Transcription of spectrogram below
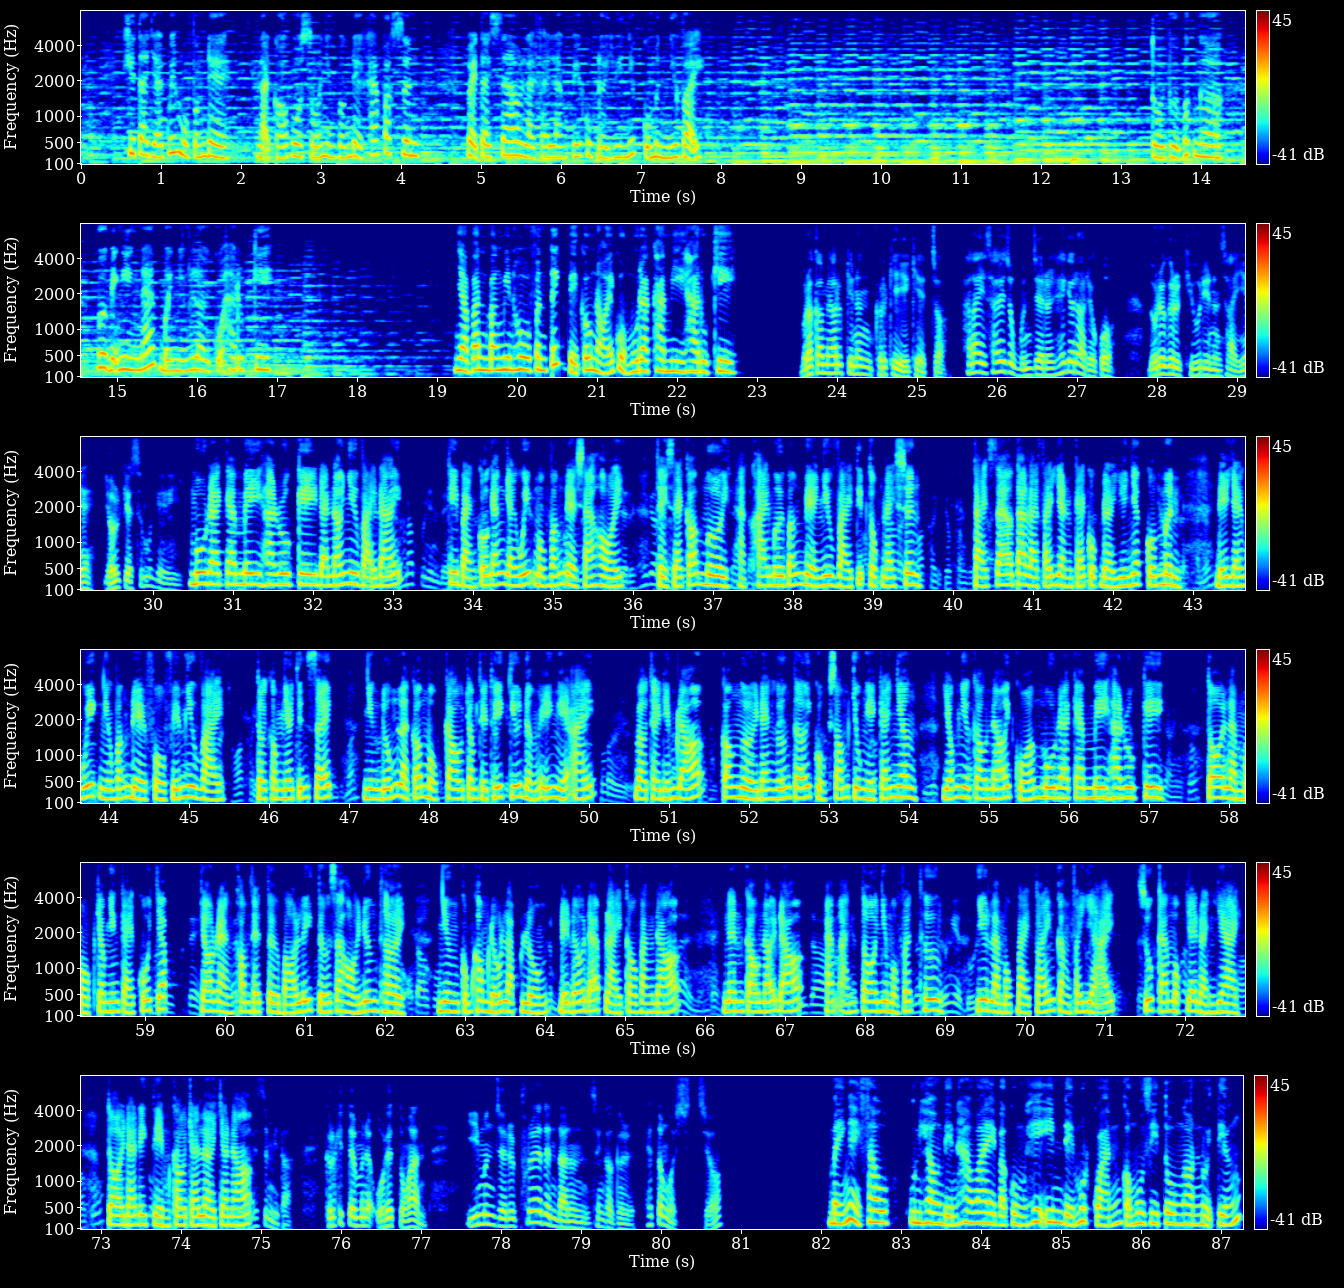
Khi ta giải quyết một vấn đề, lại có vô số những vấn đề khác phát sinh. Vậy tại sao lại phải lãng phí cuộc đời duy nhất của mình như vậy? Tôi vừa bất ngờ, vừa bị nghiền nát bởi những lời của Haruki. Nhà văn Bang Minho phân tích về câu nói của Murakami Haruki. 무라카미 하루키는 그렇게 얘기했죠. 하나의 사회적 문제를 해결하려고 노력을 기울이는 사이에 10개, 20개의 Murakami Haruki đã nói như vậy đấy. Khi bạn cố gắng giải quyết một vấn đề xã hội, thì sẽ có 10 hoặc 20 vấn đề như vậy tiếp tục nảy sinh. Tại sao ta lại phải dành cả cuộc đời duy nhất của mình để giải quyết những vấn đề phù phiếm như vậy? Tôi không nhớ chính xác, nhưng đúng là có một câu trong tiểu thuyết chứa đựng ý nghĩa ấy. Vào thời điểm đó, con người đang hướng tới cuộc sống chủ nghĩa cá nhân, giống như câu nói của Murakami Haruki. Tôi là một trong những kẻ cố chấp. cho rằng không thể từ bỏ lý tưởng xã hội đương thời, nhưng cũng không đủ lập luận để đối đáp lại câu văn đó Nên câu nói đó ám ảnh tôi như một vết thương, như là một bài toán cần phải giải. Suốt cả một giai đoạn dài, tôi đã đi tìm câu trả lời cho nó. 그렇기 때문에 오랫동안 이 문제를 풀어야 된다는 생각을 했던 것이죠. Mấy ngày sau, Un Hyung đến Hawaii và cùng Hae In đến một quán có mojito ngon nổi tiếng.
